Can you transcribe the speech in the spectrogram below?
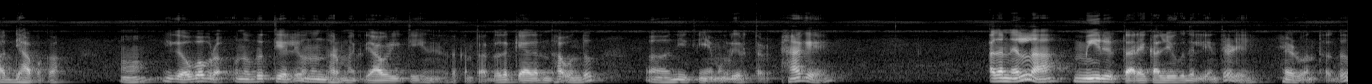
ಅಧ್ಯಾಪಕ ಹೀಗೆ ಒಬ್ಬೊಬ್ಬರ ಒಂದು ವೃತ್ತಿಯಲ್ಲಿ ಒಂದೊಂದು ಧರ್ಮ ಇರುತ್ತೆ ಯಾವ ರೀತಿ ಇರತಕ್ಕಂಥದ್ದು ಅದಕ್ಕೆ ಆದಂತಹ ಒಂದು ನೀತಿ ನಿಯಮಗಳು ಇರ್ತವೆ. ಹಾಗೆ ಅದನ್ನೆಲ್ಲ ಮೀರಿರ್ತಾರೆ ಕಲಿಯುಗದಲ್ಲಿ ಅಂತೇಳಿ ಹೇಳುವಂಥದ್ದು.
